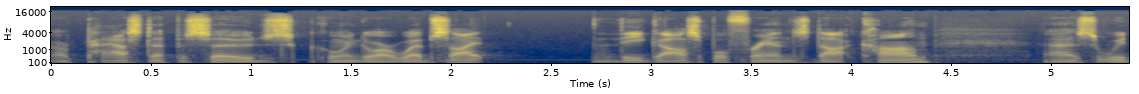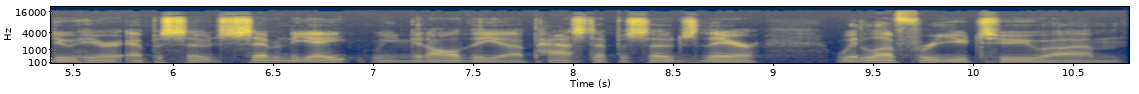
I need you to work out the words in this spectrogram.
our past episodes going to our website, thegospelfriends.com. As we do here, episode 78. We can get all the uh, past episodes there. We'd love for you to um,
